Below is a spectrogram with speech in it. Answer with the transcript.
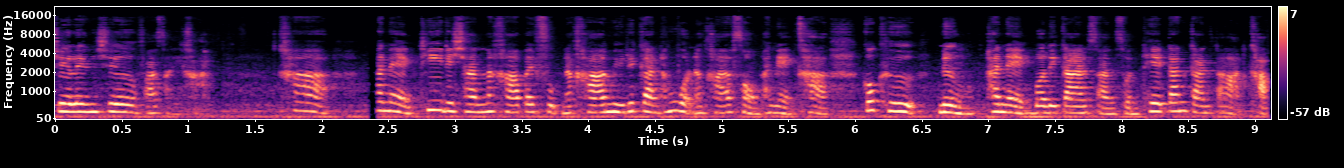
ชื่อเล่นชื่อฟ้าใสค่ะ ค่ะ แผนกที่ดิฉันนะคะ ไปฝึกนะคะ มีด้วยกันทั้งหมดนะคะ2แผนกค่ะ ก็คือ 1. แผนกบริการสารสนเทศด้านการตลาดค่ะ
